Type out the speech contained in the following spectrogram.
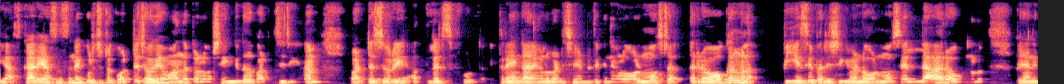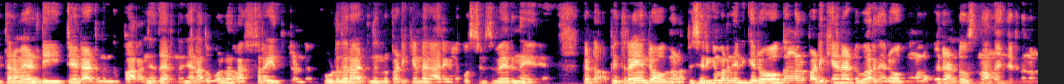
ഈ അസ്കാരിയാസിസിനെ കുറിച്ചിട്ട് ഒറ്റ ചോദ്യം വന്നിട്ടുള്ളൂ. പക്ഷെ എങ്കിലും അത് പഠിച്ചിരിക്കണം. പട്ടുചൊറി അത്ലറ്റ്സ് ഫുഡ് ഇത്രയും കാര്യങ്ങൾ പഠിച്ചു കഴിയുമ്പോഴത്തേക്ക് നിങ്ങൾ ഓൾമോസ്റ്റ് രോഗങ്ങൾ പി എസ് സി പരീക്ഷയ്ക്ക് വേണ്ട ഓൾമോസ്റ്റ് എല്ലാ രോഗങ്ങളും. ഇപ്പൊ ഞാൻ ഇത്രമേൽ ഡീറ്റെയിൽ ആയിട്ട് നിങ്ങൾക്ക് പറഞ്ഞു തരുന്നത്. ഞാൻ അതുപോലെ റെഫർ ചെയ്തിട്ടുണ്ട്. കൂടുതലായിട്ട് നിങ്ങൾ പഠിക്കേണ്ട കാര്യങ്ങൾ ക്വസ്റ്റ്യൻസ് വരുന്ന ഏരിയ കേട്ടോ? അപ്പൊ ഇത്രയും രോഗങ്ങൾ അപ്പൊ ശരിക്കും പറഞ്ഞാൽ എനിക്ക് രോഗങ്ങൾ പഠിക്കാനായിട്ട് പറഞ്ഞ രോഗങ്ങൾ രണ്ടു ദിവസം തന്നു കഴിഞ്ഞിട്ട് നിങ്ങൾ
